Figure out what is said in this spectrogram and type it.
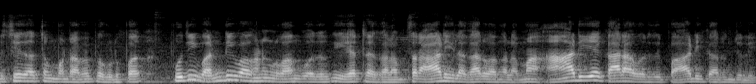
நிச்சயதார்த்தம் போன்ற அமைப்பை கொடுப்பார். புதிய வண்டி வாகனங்கள் வாங்குவதற்கு ஏற்ற காலம். சார் ஆடியில் கார் வாங்கலாமா? ஆடியே காராக வருது இப்போ ஆடி காருன்னு சொல்லி.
